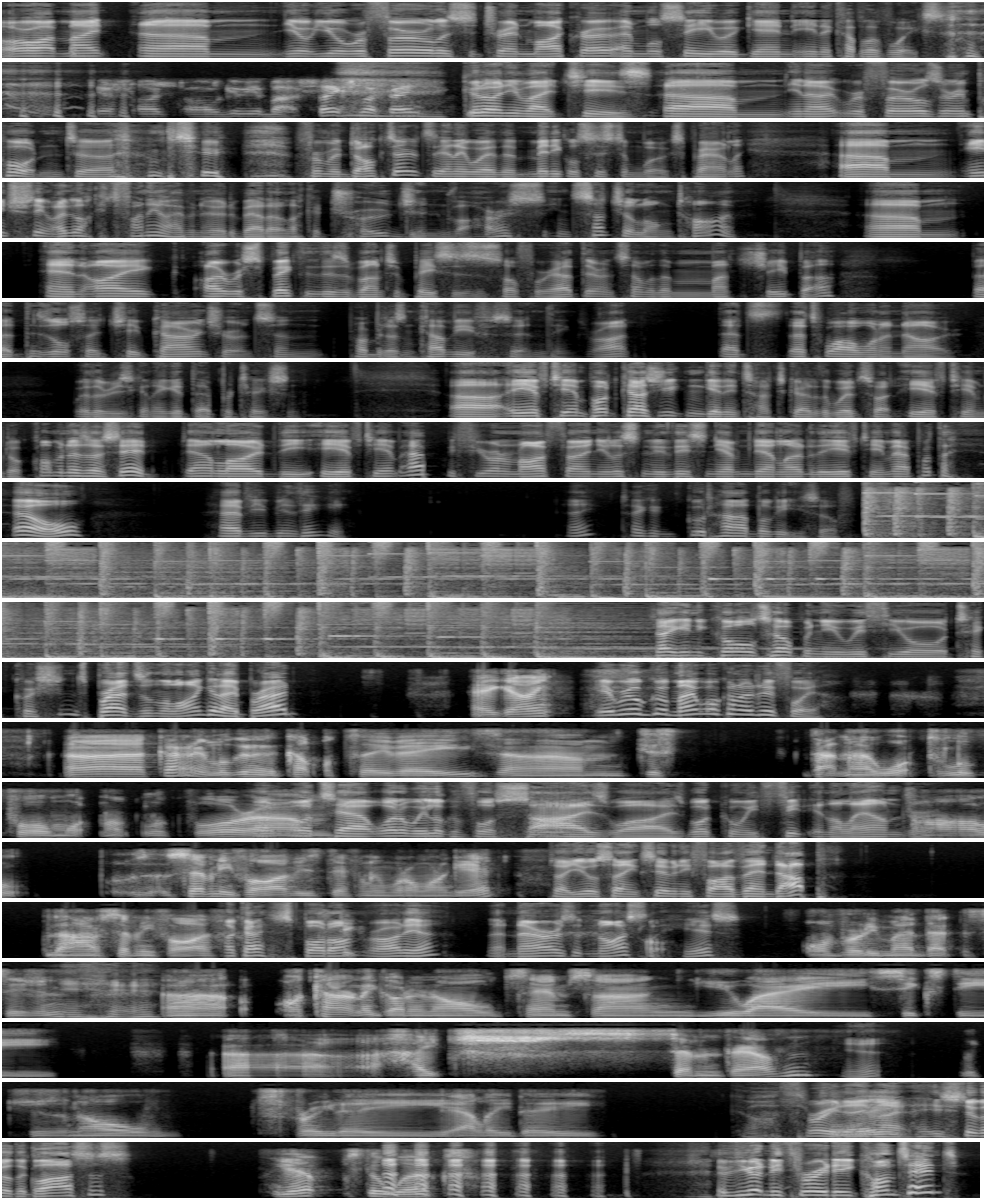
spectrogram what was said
All right, mate. Um, your, your referral is to Trend Micro, and we'll see you again in a couple of weeks. yes, I, I'll give you a buzz. Thanks, my friend. Good on you, mate. Cheers. Um, you know, referrals are important to, to from a doctor. It's the only way the medical system works, apparently. Um, interesting. I- Like, it's funny. I haven't heard about a, like a Trojan virus in such a long time. Um, and I I respect that there's a bunch of pieces of software out there, and some of them are much cheaper. But there's also cheap car insurance, and probably doesn't cover you for certain things, right? That's that's why I want to know whether he's going to get that protection. Uh, EFTM podcast, you can get in touch. Go to the website EFTM.com. And as I said, download the EFTM app. If you're on an iPhone, you're listening to this and you haven't downloaded the EFTM app, what the hell have you been thinking? Hey, take a good hard look at yourself. Taking your calls, helping you with your tech questions. Brad's on the line. G'day, Brad. How you going? Yeah, real good, mate. What can I do for you? Uh, currently looking at a couple of TVs. Um, just don't know what to look for and what not to look for. What, Um, what's out? What are we looking for size wise? What can we fit in the lounge room? I'll- 75 is definitely what I want to get. So you're saying 75 and up? No, 75. Okay, spot on. Right, yeah. That narrows it nicely. Yes. I've already made that decision. Yeah. Uh, I currently got an old Samsung UA60 uh, H7000. Yeah. Which is an old 3D LED. God, 3D, Okay. mate. You still got the glasses? Yep, still works. Have you got any 3D content?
